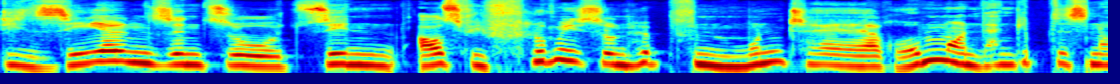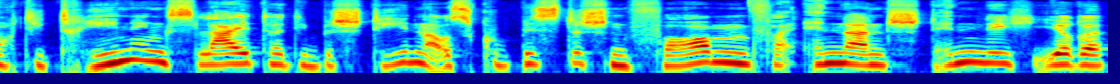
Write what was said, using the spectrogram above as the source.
Die Seelen sind so, sehen aus wie Flummis und hüpfen munter herum. Und dann gibt es noch die Trainingsleiter, die bestehen aus kubistischen Formen, verändern ständig ihre,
